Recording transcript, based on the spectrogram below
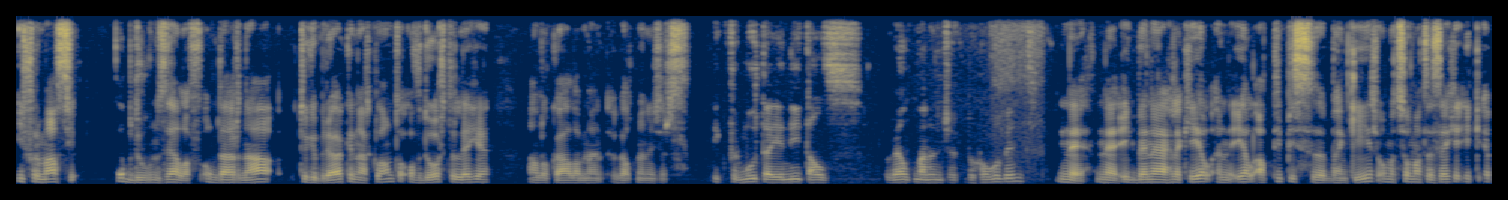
informatie opdoen zelf, om daarna te gebruiken naar klanten of door te leggen aan lokale wealth Ik vermoed dat je niet als wealth manager begonnen bent? Nee, nee ik ben eigenlijk heel, een heel atypische bankier, om het zo maar te zeggen. Ik heb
